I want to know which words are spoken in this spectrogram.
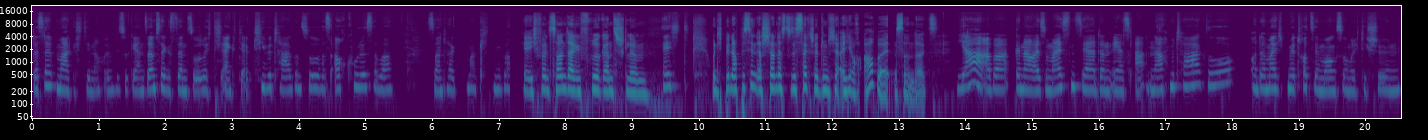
deshalb mag ich den auch irgendwie so gern. Samstag ist dann so richtig eigentlich der aktive Tag und so, was auch cool ist, aber Sonntag mag ich lieber. Ja, ich fand Sonntage früher ganz schlimm. Echt? Und ich bin auch ein bisschen erstaunt, dass du das sagst, weil du musst ja eigentlich auch arbeiten sonntags. Ja, aber genau, also meistens ja dann erst Nachmittag so. Und dann mache ich mir trotzdem morgens so einen richtig schönen.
